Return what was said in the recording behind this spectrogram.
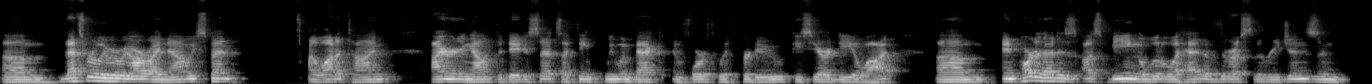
Um, that's really where we are right now. We've spent a lot of time ironing out the data sets. I think we went back and forth with Purdue PCRD a lot. Um, and part of that is us being a little ahead of the rest of the regions and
